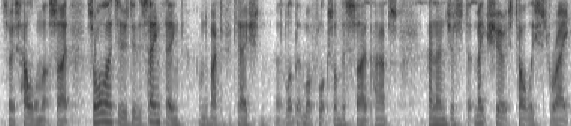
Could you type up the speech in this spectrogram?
So it's held on that side. So all I need to do is do the same thing under magnification. A little bit more flux on this side perhaps. And then just make sure it's totally straight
